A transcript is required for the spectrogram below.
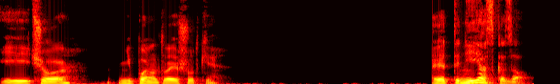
И чё? Не понял твоей шутки. Это не я сказал.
